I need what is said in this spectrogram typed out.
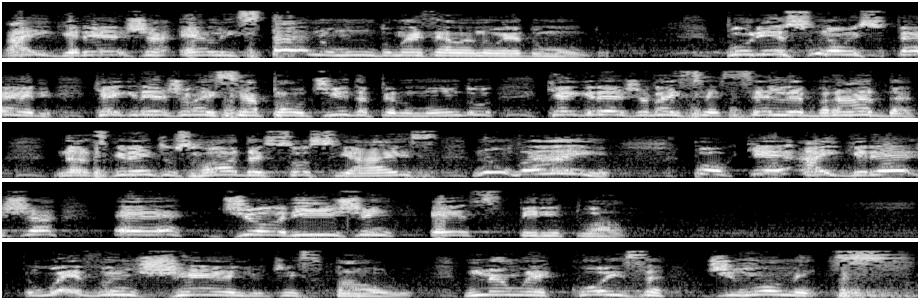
A igreja, ela está no mundo, mas ela não é do mundo. Por isso, não espere que a igreja vai ser aplaudida pelo mundo, que a igreja vai ser celebrada nas grandes rodas sociais. Não vai, porque a igreja é de origem espiritual. O evangelho, diz Paulo, não é coisa de homens.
